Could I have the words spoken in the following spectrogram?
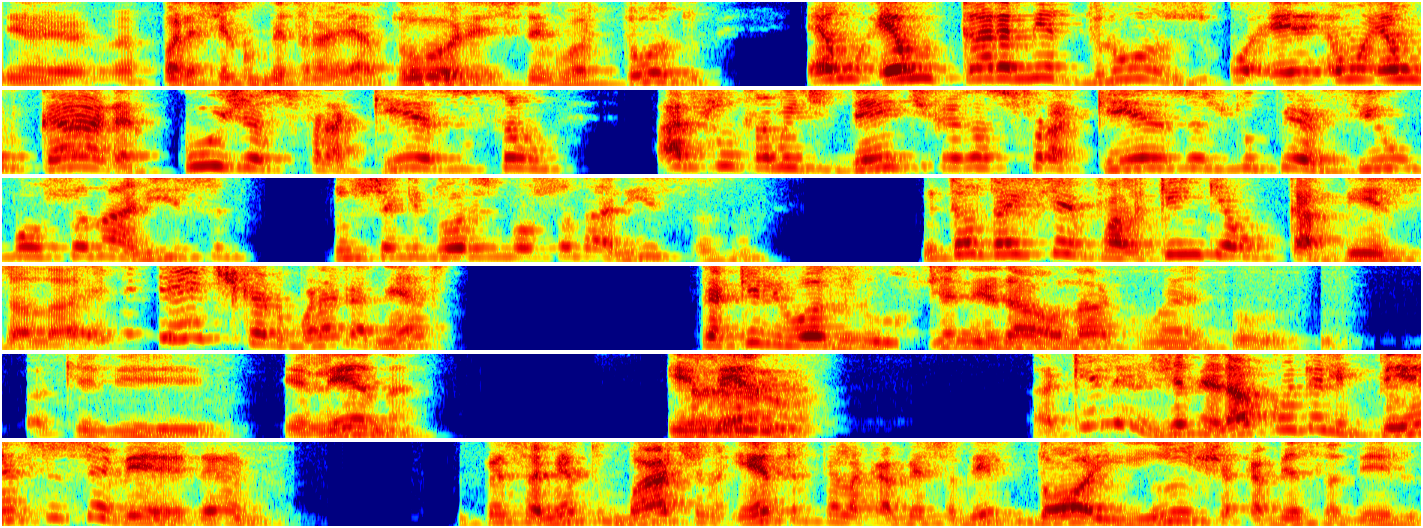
é, aparecer com metralhador, esse negócio todo, é um, é um cara medroso, é um, é um cara cujas fraquezas são absolutamente idênticas às fraquezas do perfil bolsonarista, dos seguidores bolsonaristas. Né? Então, daí você fala, quem que é o cabeça lá? É evidente que era o Braga Neto. Aquele outro general lá, como é, aquele Helena. Helena. Aquele general, quando ele pensa, você vê, né? o pensamento bate, entra pela cabeça dele, dói, incha a cabeça dele.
